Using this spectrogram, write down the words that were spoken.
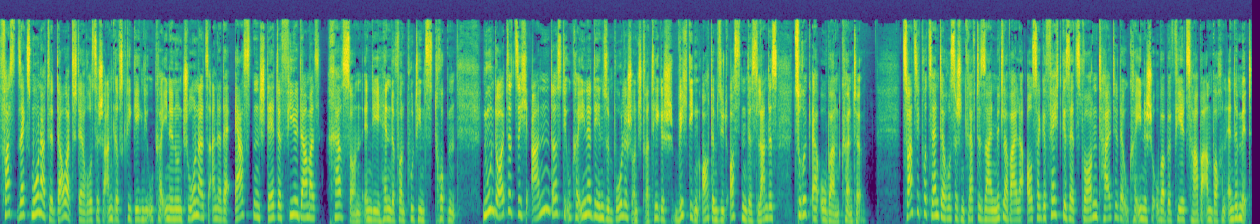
Fast sechs Monate dauert der russische Angriffskrieg gegen die Ukraine nun schon. Als einer der ersten Städte fiel damals Cherson in die Hände von Putins Truppen. Nun deutet sich an, dass die Ukraine den symbolisch und strategisch wichtigen Ort im Südosten des Landes zurückerobern könnte. 20 Prozent der russischen Kräfte seien mittlerweile außer Gefecht gesetzt worden, teilte der ukrainische Oberbefehlshaber am Wochenende mit.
